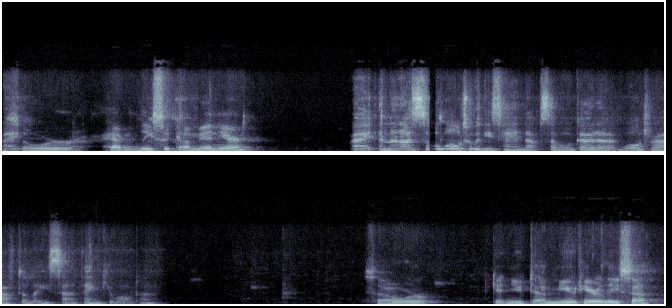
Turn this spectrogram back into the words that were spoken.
Right. so we're having Lisa come in here. Right. And then I saw Walter with his hand up. So we'll go to Walter after Lisa. Thank you, Walter. So we're getting you to mute here, Lisa.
